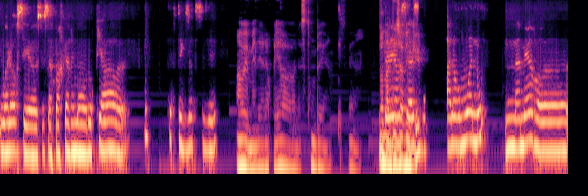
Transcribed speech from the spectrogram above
Ou alors c'est ça part carrément en ruqya, pour t'exorciser. Ah ouais, mais les rien laisse tomber. T'en as déjà vécu Alors moi, non. Ma mère euh,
